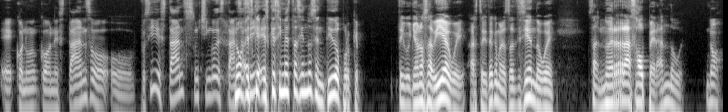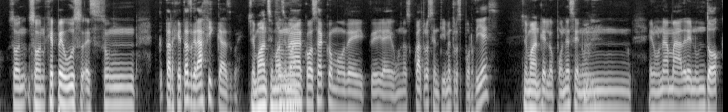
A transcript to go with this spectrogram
eh, con, un- con stands o, o, pues sí, stands, un chingo de stands. No, es que, es que sí me está haciendo sentido porque, te digo, yo no sabía, güey, hasta ahorita que me lo estás diciendo, güey. O sea, no es raza operando, güey. No, son, son GPUs, es- son tarjetas gráficas, güey. Simón, Simón, Son una Simón. cosa como de, de unos 4 centímetros por 10, Simón. que lo pones en un en una madre, en un dock,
